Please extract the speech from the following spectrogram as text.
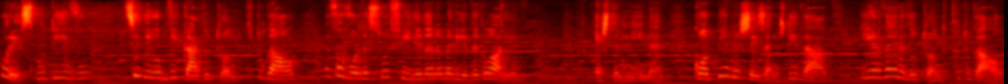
Por esse motivo, decidiu abdicar do trono de Portugal a favor da sua filha Dona Maria da Glória. Esta menina, com apenas seis anos de idade e herdeira do trono de Portugal,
